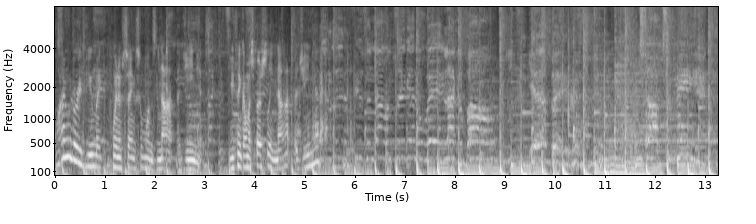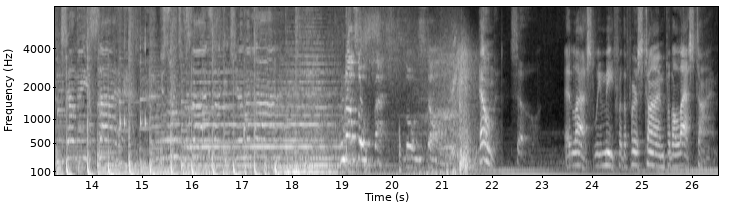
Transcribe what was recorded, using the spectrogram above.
Why would a review make the point of saying someone's not a genius? You think I'm especially not a genius? So fast, Lone Star. Helmet. So, at last we meet for the first time for the last time.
